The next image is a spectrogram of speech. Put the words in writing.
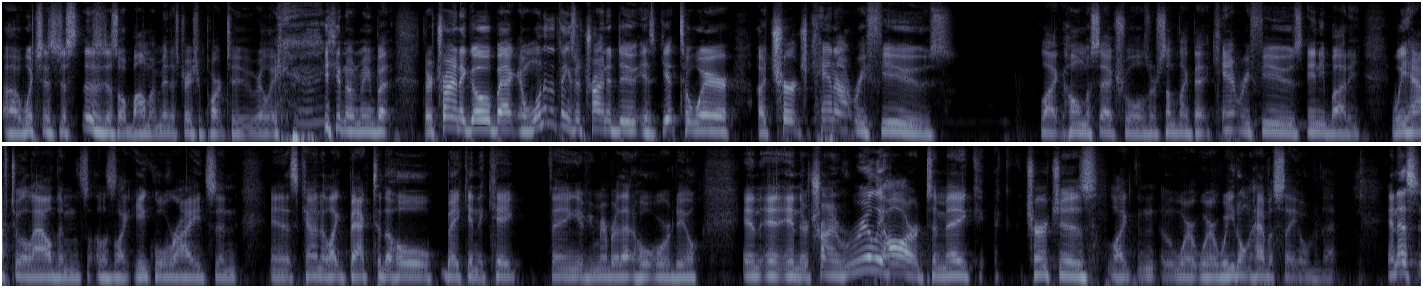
uh, which is just this is just Obama administration part two, really. you know what I mean? But they're trying to go back, and one of the things they're trying to do is get to where a church cannot refuse like homosexuals or something like that can't refuse anybody we have to allow them as like equal rights and and it's kind of like back to the whole baking a cake thing if you remember that whole ordeal and and, and they're trying really hard to make churches like where, where we don't have a say over that and that's,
